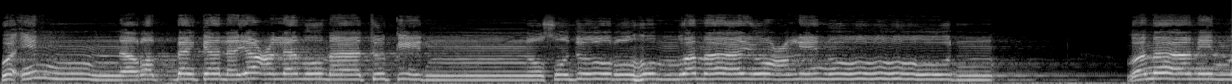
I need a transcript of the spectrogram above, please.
وَإِنَّ رَبَّكَ لَيَعْلَمُ مَا تُكِنُّ صُدُورُهُمْ وَمَا يُعْلِنُونَ وَمَا مِنْ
